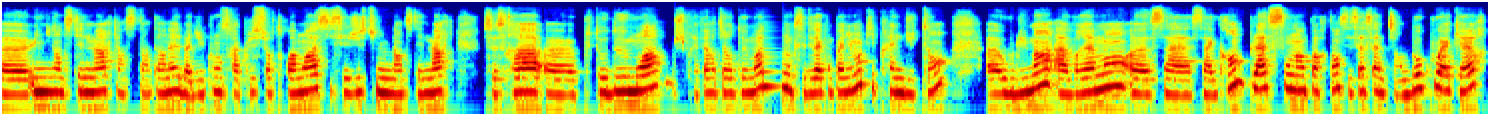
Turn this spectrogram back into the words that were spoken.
euh, une identité de marque, un site internet, bah, du coup, on sera plus sur trois mois. Si c'est juste une identité de marque, ce sera euh, plutôt deux mois. Je préfère dire deux mois. Donc, c'est des accompagnements qui prennent du temps, où l'humain a vraiment sa, sa grande place, son importance. Et ça, ça me tient beaucoup à cœur.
